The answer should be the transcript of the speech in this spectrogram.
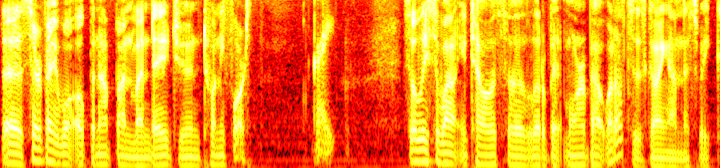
The survey will open up on Monday, June 24th. Great. So, Lisa, why don't you tell us a little bit more about what else is going on this week?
